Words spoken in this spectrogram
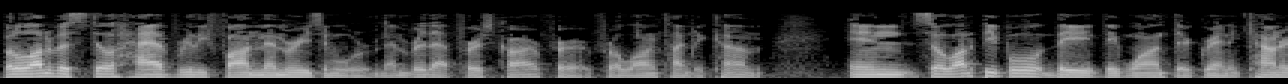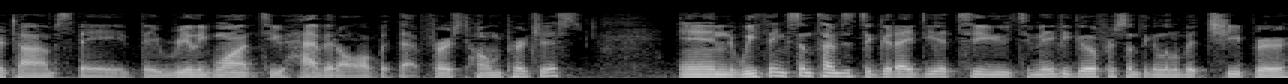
but a lot of us still have really fond memories and will remember that first car for for a long time to come. And so a lot of people they they want their granite countertops. They they really want to have it all with that first home purchase. And we think sometimes it's a good idea to to maybe go for something a little bit cheaper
